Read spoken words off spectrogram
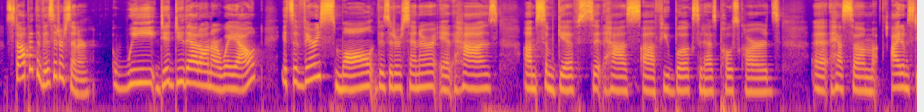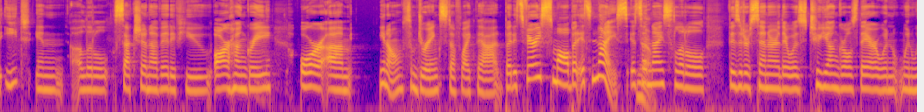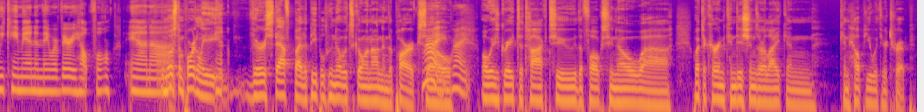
Stop at the visitor center. We did do that on our way out. It's a very small visitor center. It has um, some gifts, it has a few books, it has postcards. Uh, has some items to eat in a little section of it if you are hungry, or um, you know some drinks, stuff like that. But it's very small, but it's nice. It's yeah. a nice little visitor center. There was two young girls there when when we came in, and they were very helpful. And uh, most importantly, they're staffed by the people who know what's going on in the park. So right, right. always great to talk to the folks who know uh, what the current conditions are like and can help you with your trip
